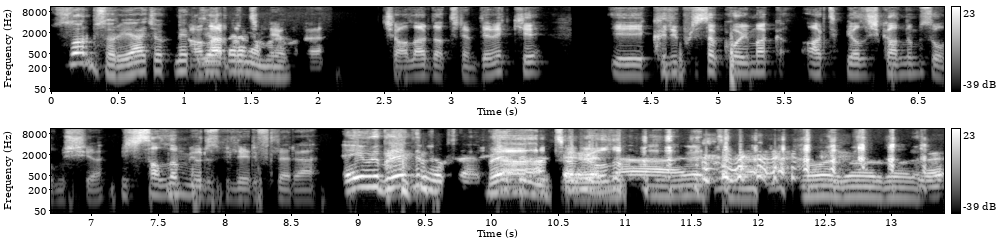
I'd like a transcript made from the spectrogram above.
zor bir soru ya. Çok net Çağlar cevap da veremem buna. Çağlar da hatırlayamadı. Demek ki e, Clippers'a koymak artık bir alışkanlığımız olmuş ya. Hiç sallamıyoruz bile heriflere ha. Avery Bradley mi yoksa? Bradley mi? tabii Evet. oğlum. Ha, evet. doğru doğru doğru.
